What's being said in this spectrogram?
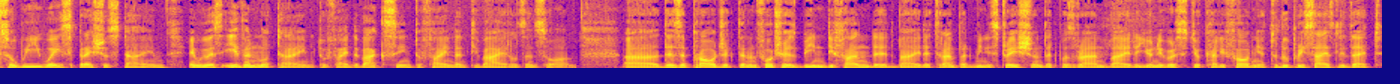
so we waste precious time, and we waste even more time to find a vaccine, to find antivirals, and so on. Uh, there's a project that unfortunately has been defunded by the Trump administration that was run by the University of California to do precisely that,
